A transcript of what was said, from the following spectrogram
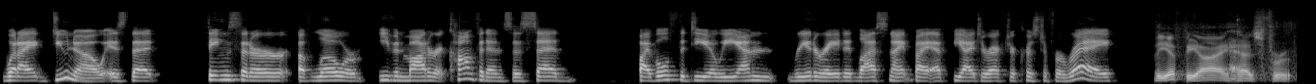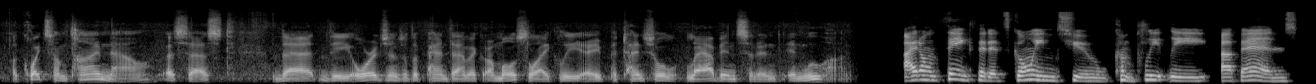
What I do know is that things that are of low or even moderate confidence, as said by both the DOE and reiterated last night by FBI Director Christopher Wray, the FBI has for uh, quite some time now assessed that the origins of the pandemic are most likely a potential lab incident in Wuhan. I don't think that it's going to completely upend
